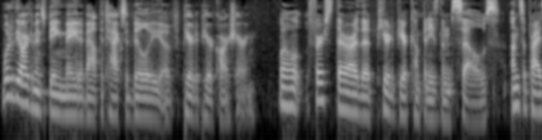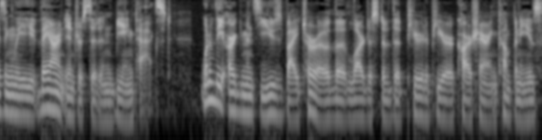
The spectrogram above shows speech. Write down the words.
What are the arguments being made about the taxability of peer to peer car sharing? Well, first, there are the peer to peer companies themselves. Unsurprisingly, they aren't interested in being taxed. One of the arguments used by Turo, the largest of the peer to peer car sharing companies,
